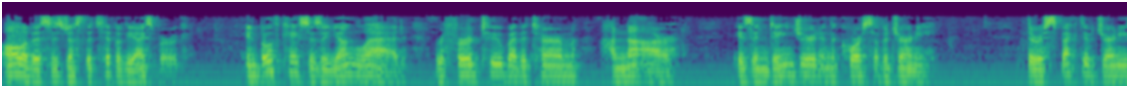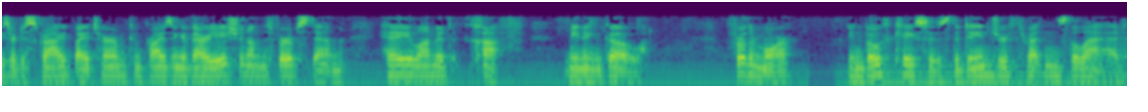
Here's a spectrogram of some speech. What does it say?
All of this is just the tip of the iceberg. In both cases, a young lad, referred to by the term Hana'ar, is endangered in the course of a journey. The respective journeys are described by a term comprising a variation on the verb stem he lamed chaf, meaning go. Furthermore, in both cases the danger threatens the lad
